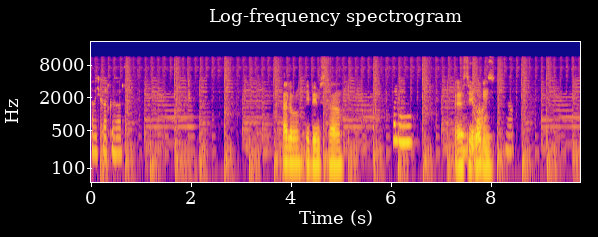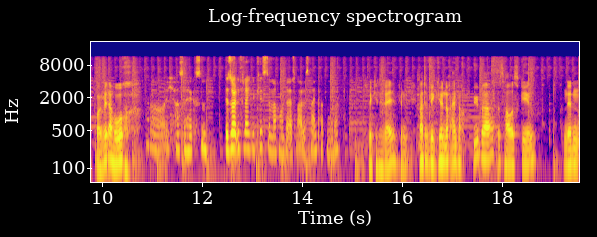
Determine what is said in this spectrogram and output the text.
habe ich gerade gehört. Hallo, ihr Beamstar. Hallo. Wer ist die oben? Ja. Wollen wir da hoch? Oh, ich hasse Hexen. Wir sollten vielleicht eine Kiste machen und da erstmal alles reinpacken, oder? Ich will generell. Wenn, warte, wir können doch einfach über das Haus gehen und dann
